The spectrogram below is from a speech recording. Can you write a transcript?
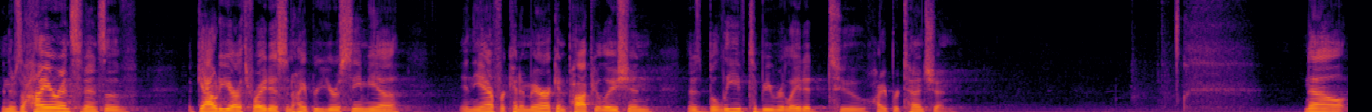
And there's a higher incidence of gouty arthritis and hyperuricemia in the African American population that is believed to be related to hypertension. Now,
